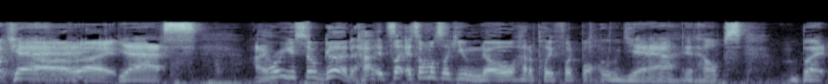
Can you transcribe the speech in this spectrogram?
Okay. all right. Yes. How are you so good? How, it's like it's almost like you know how to play football. Yeah, it helps. But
